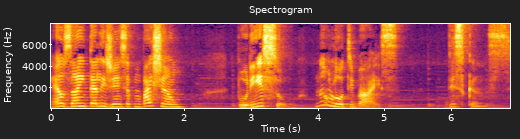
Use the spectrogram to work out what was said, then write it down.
é usar a inteligência com paixão. Por isso, não lute mais. Descanse.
